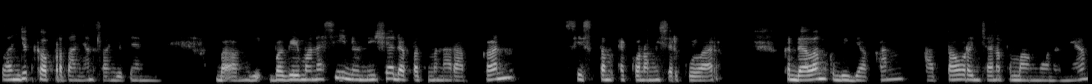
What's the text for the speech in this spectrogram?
lanjut ke pertanyaan selanjutnya nih, Mbak Anggi. Bagaimana sih Indonesia dapat menerapkan sistem ekonomi sirkular ke dalam kebijakan atau rencana pembangunannya,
